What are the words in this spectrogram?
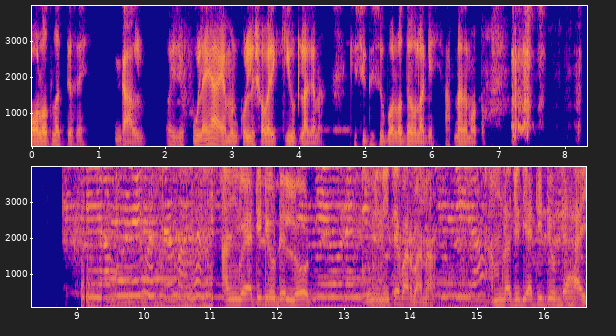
বলদ লাগতেছে। গাল ওই যে ফুলাইয়া এমন করলে সবাই কিউট লাগে না। কিছু কিছু বলদেও লাগে আপনাদের মতো। আঙ্গ অ্যাটিটিউডের লোড তুমি নিতে পারবা না। আমরা যদি অ্যাটিটিউড দেখাই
